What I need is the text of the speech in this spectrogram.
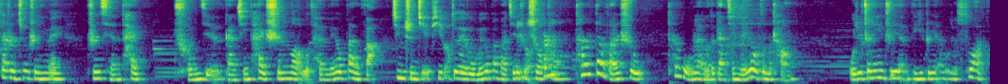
但是就是因为之前太纯洁，感情太深了，我才没有办法，精神洁癖吧。对我没有办法接受。他说嗯，他说，但凡是他说我们两个的感情没有这么长，我就睁一只眼闭一只眼，我就算了。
